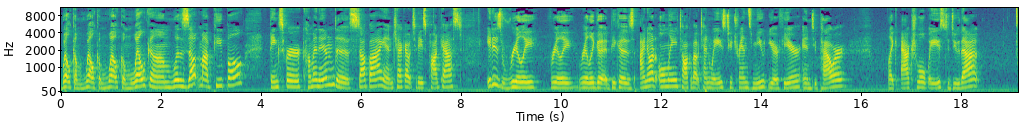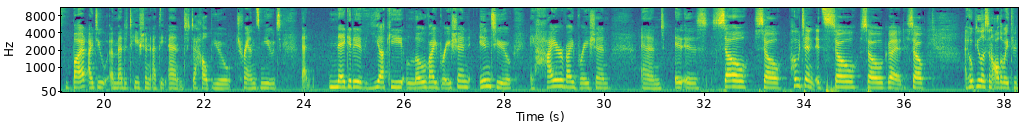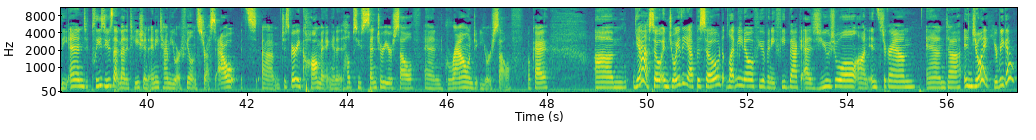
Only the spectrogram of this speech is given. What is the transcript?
Welcome, welcome, welcome, welcome. What's up, my people? Thanks for coming in to stop by and check out today's podcast. It is really, really, really good because I not only talk about 10 ways to transmute your fear into power, like actual ways to do that, but I do a meditation at the end to help you transmute that negative, yucky, low vibration into a higher vibration. And it is so, so potent. It's so, so good. So, I hope you listen all the way through the end. Please use that meditation anytime you are feeling stressed out. It's um, just very calming and it helps you center yourself and ground yourself. Okay. Um, yeah, so enjoy the episode. Let me know if you have any feedback as usual on Instagram and uh, enjoy. Here we go.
